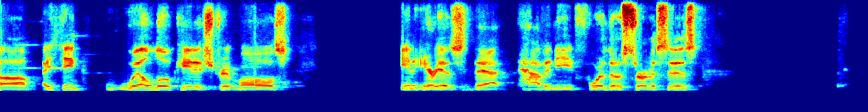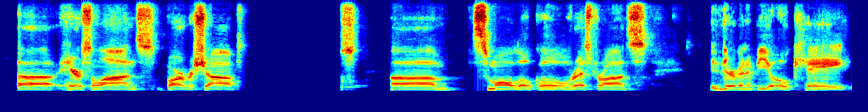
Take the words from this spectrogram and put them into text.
Um, I think well-located strip malls in areas that have a need for those services, uh, hair salons, barbershops, um, small local restaurants, they're going to be okay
